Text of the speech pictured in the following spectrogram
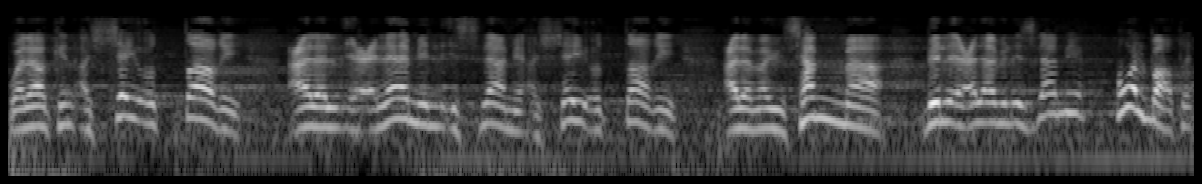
ولكن الشيء الطاغي على الإعلام الإسلامي الشيء الطاغي على ما يسمى بالإعلام الإسلامي هو الباطل.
